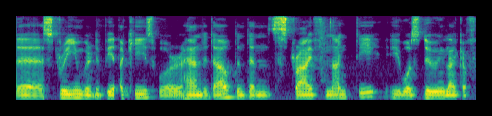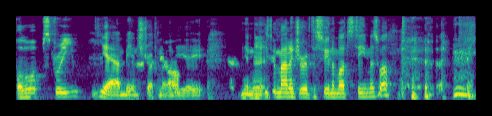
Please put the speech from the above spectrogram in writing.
uh, stream where the beta keys were handed out, and then Strife 90, he was doing like a follow up stream. Yeah, me and Struck 98. You know, Yeah. he's a manager of the Tsunamods team as well. it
